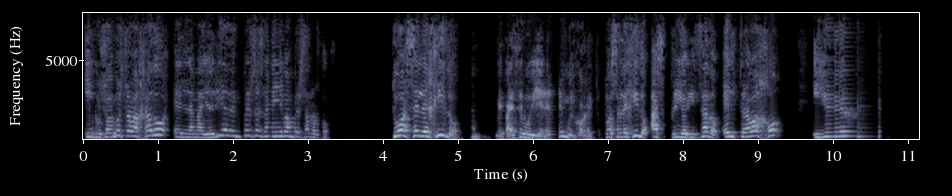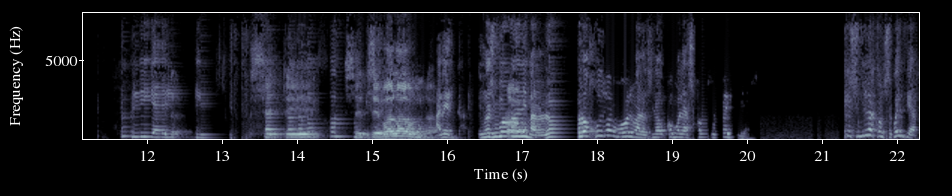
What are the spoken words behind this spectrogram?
Incluso hemos trabajado en la mayoría de empresas, de lleva empresa los dos. Tú has elegido, me parece muy bien, ¿eh? muy correcto, tú has elegido, has priorizado el trabajo y yo se te, se te va la onda. A ver, no es bueno ni malo, no, lo juzgo como bueno malo, sino como las consecuencias. Hay que asumir las consecuencias.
